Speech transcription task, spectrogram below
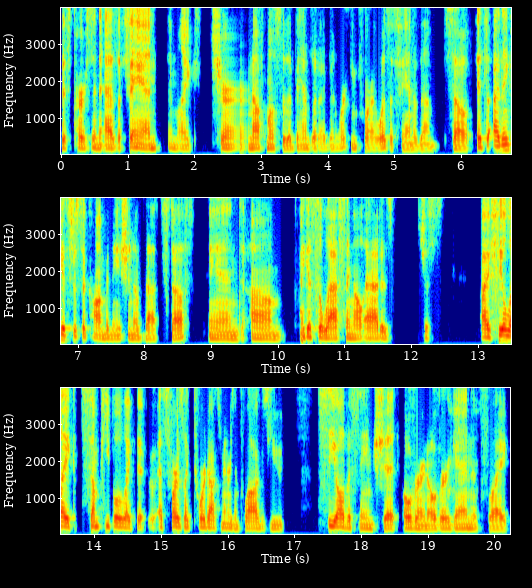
this person as a fan? And like, sure enough, most of the bands that I've been working for, I was a fan of them. So it's, I think it's just a combination of that stuff. And um, I guess the last thing I'll add is just, I feel like some people like that, as far as like tour documentaries and vlogs, you see all the same shit over and over again. It's like,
